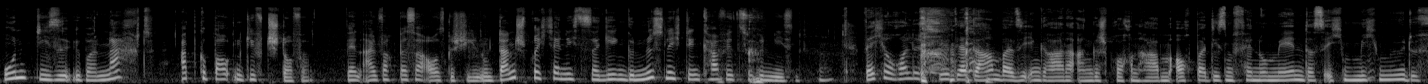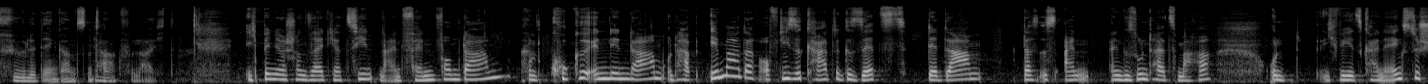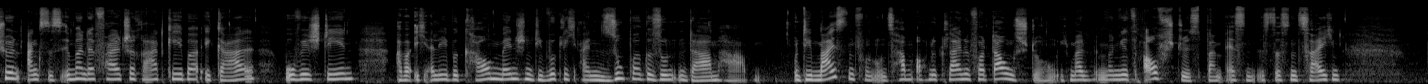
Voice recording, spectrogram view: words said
Und diese über Nacht abgebauten Giftstoffe werden einfach besser ausgeschieden. Und dann spricht ja nichts dagegen, genüsslich den Kaffee zu genießen. Welche Rolle spielt der Darm, weil Sie ihn gerade angesprochen haben, auch bei diesem Phänomen, dass ich mich müde fühle den ganzen Tag vielleicht? ich bin ja schon seit Jahrzehnten ein Fan vom Darm und gucke in den Darm und habe immer auf diese Karte gesetzt, der Darm, das ist ein, ein Gesundheitsmacher. Und ich will jetzt keine Ängste schön. Angst ist immer der falsche Ratgeber, egal wo wir stehen. Aber ich erlebe kaum Menschen, die wirklich einen super gesunden Darm haben. Und die meisten von uns haben auch eine kleine Verdauungsstörung. Ich meine, wenn man jetzt aufstößt beim Essen, ist das ein Zeichen,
